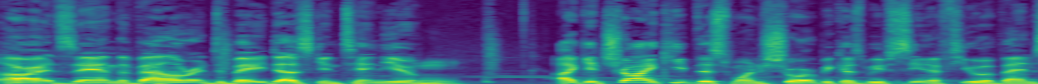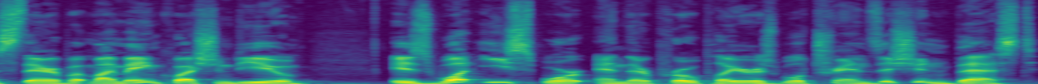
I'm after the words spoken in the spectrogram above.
All right, Zan, the Valorant debate does continue. Hmm. I can try and keep this one short because we've seen a few events there, but my main question to you is what esport and their pro players will transition best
